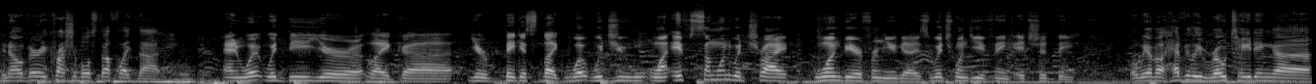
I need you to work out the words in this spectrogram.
you know, very crushable stuff like that. And what would be your like uh, your biggest like? What would you want if someone would try one beer from you guys? Which one do you think it should be? Well, we have a heavily rotating. Uh,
